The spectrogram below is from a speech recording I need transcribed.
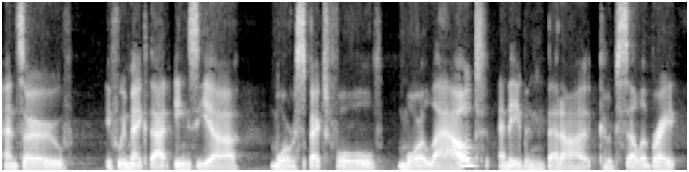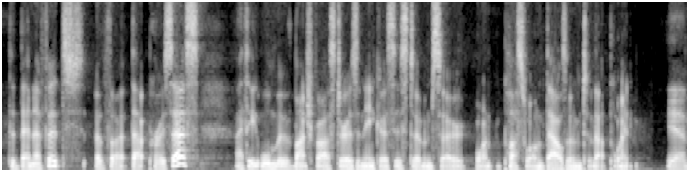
And so if we make that easier, more respectful, more allowed, and even better kind of celebrate the benefits of that, that process, I think we'll move much faster as an ecosystem. So one plus 1,000 to that point. Yeah.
